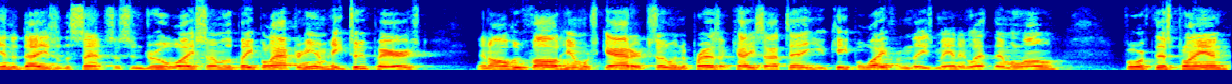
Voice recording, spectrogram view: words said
in the days of the census and drew away some of the people after him. He too perished, and all who followed him were scattered. So, in the present case, I tell you, keep away from these men and let them alone. For if this plan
